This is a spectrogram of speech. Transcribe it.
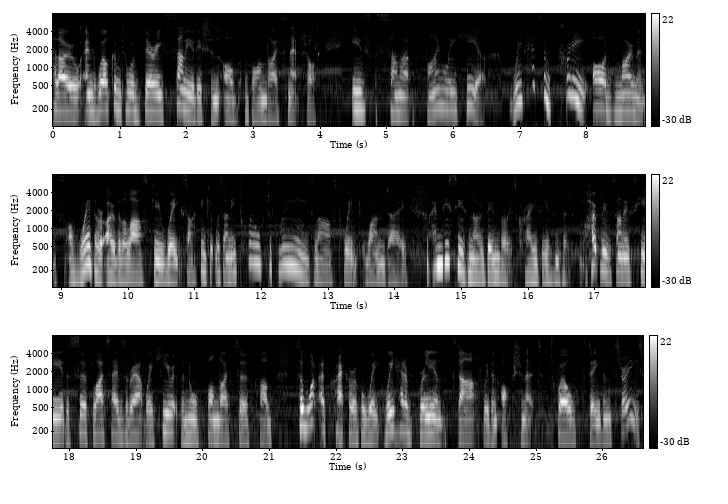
Hello and welcome to a very sunny edition of Bondi Snapshot. Is summer finally here? We've had some pretty odd moments of weather over the last few weeks. I think it was only 12 degrees last week one day. And this is November, it's crazy, isn't it? Hopefully the sun is here, the surf lifesavers are out. We're here at the North Bondi Surf Club. So what a cracker of a week. We had a brilliant start with an auction at 12 Stephen Street.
